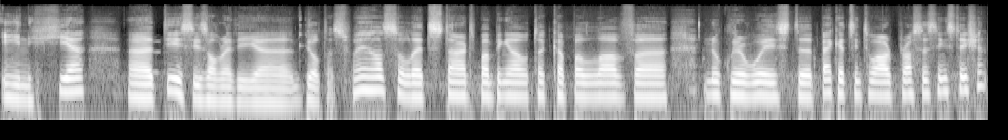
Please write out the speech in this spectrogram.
in here. Uh, this is already uh, built as well, so let's start pumping out a couple of uh, nuclear waste uh, packets into our processing station.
